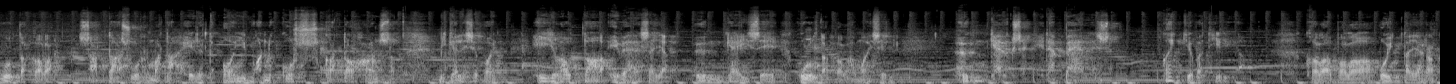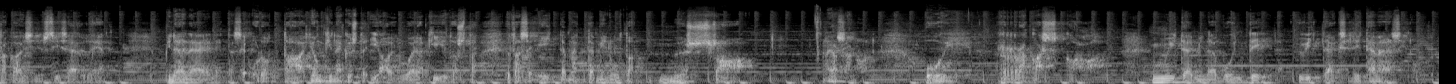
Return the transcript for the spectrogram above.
kultakala saattaa surmata heidät aivan koska tahansa, mikäli se vain heilauttaa eväänsä ja hönkäisee kultakalamaisen hönkäyksen heidän päällensä. Kaikki ovat hiljaa. Kala palaa voittajana takaisin sisälleen. Minä näen, että se odottaa jonkinnäköistä ihailua ja kiitosta, jota se eittämättä minulta myös saa. Ja sanon, oi rakas kala, mitä minä voin tehdä hyvittääkseni tämän sinulle?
